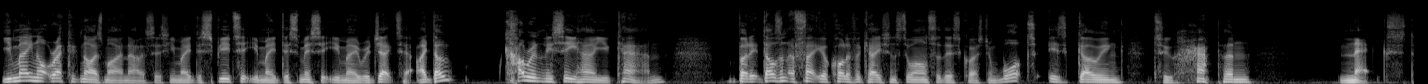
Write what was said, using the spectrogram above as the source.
You may not recognise my analysis. You may dispute it, you may dismiss it, you may reject it. I don't currently see how you can but it doesn't affect your qualifications to answer this question. What is going to happen next?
